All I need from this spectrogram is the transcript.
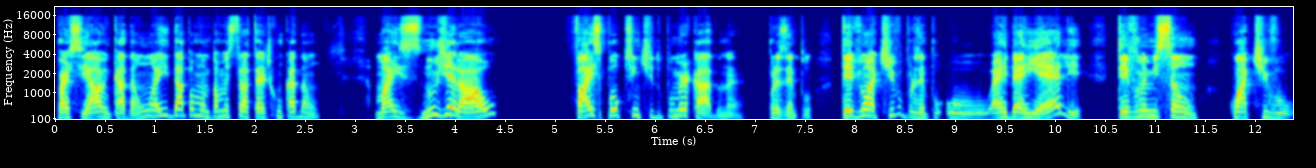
parcial em cada um, aí dá para montar uma estratégia com cada um. Mas no geral faz pouco sentido para o mercado, né? Por exemplo, teve um ativo, por exemplo, o RBRL teve uma emissão com ativo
